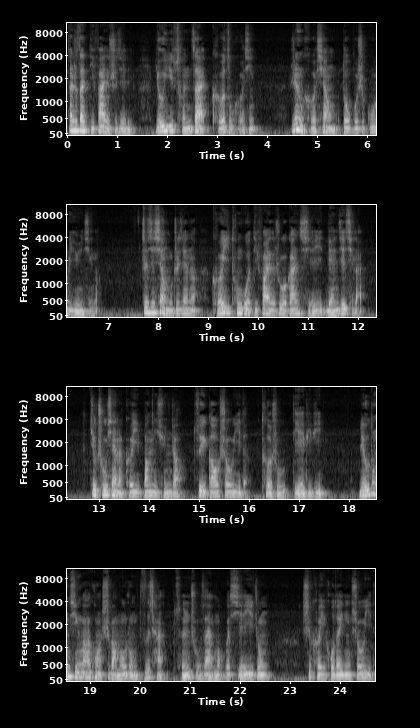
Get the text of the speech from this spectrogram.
但是在 DeFi 的世界里，由于存在可组合性，任何项目都不是孤立运行的。这些项目之间呢，可以通过 DeFi 的若干协议连接起来，就出现了可以帮你寻找最高收益的特殊 DAPP。流动性挖矿是把某种资产存储在某个协议中。是可以获得一定收益的，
